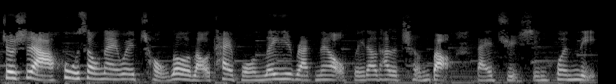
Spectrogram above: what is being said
就是啊护送那一位丑陋老太婆 Lady Ragnell 回到他的城堡来举行婚礼。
